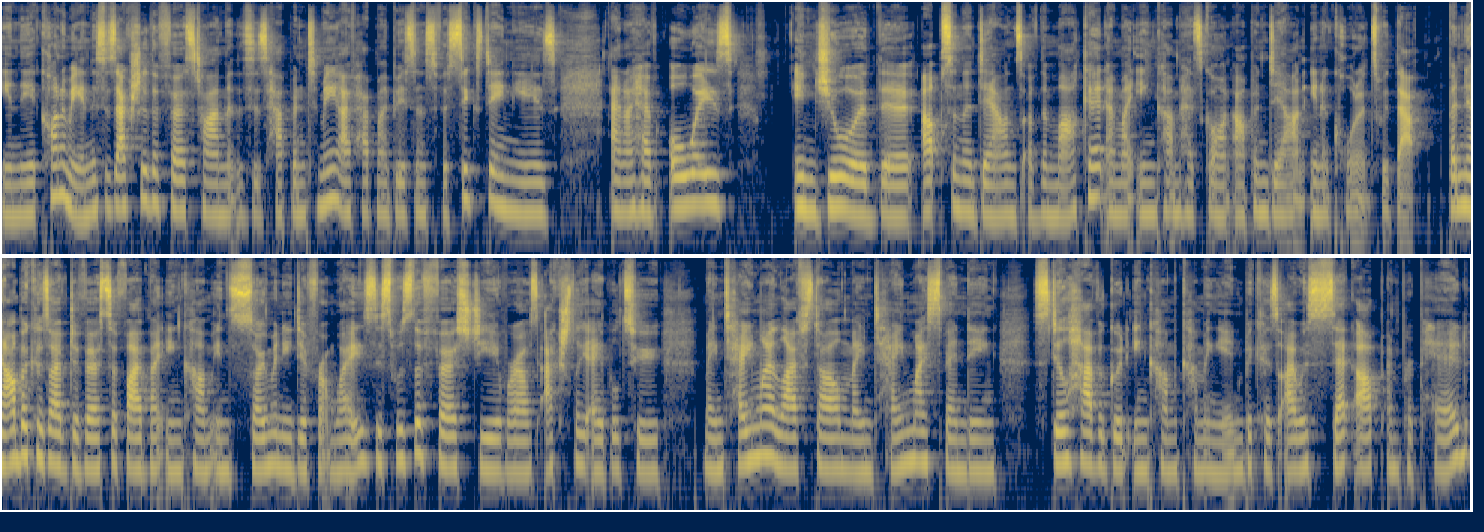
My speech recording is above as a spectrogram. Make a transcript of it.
in the economy. And this is actually the first time that this has happened to me. I've had my business for 16 years and I have always endured the ups and the downs of the market, and my income has gone up and down in accordance with that. But now, because I've diversified my income in so many different ways, this was the first year where I was actually able to maintain my lifestyle, maintain my spending, still have a good income coming in because I was set up and prepared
